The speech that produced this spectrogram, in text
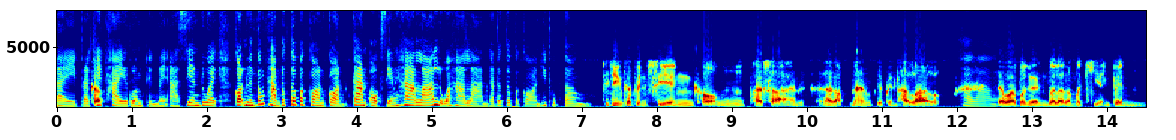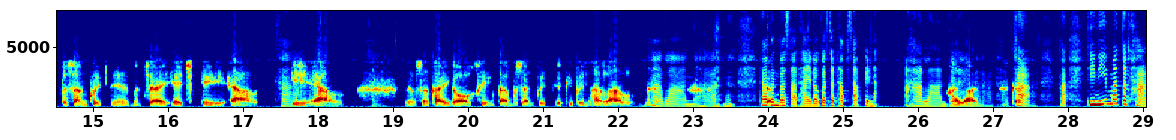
ในประเทศไทยรวมถึงในอาเซียนด้วย ก่อนอื่นต้องถามดรประกรณ์ก่อนการออกเสียงฮาลานหรือว่าฮาลานคะดรประกรณ์ที่ถูกต้อง ที่จริงถ้าเป็นเสียงของภาษาอาหรับนะมันจะเป็นฮาลาลแต่ว่าบางเอิญเวลาเรามาเขียนเป็นภาษาอังกฤษเนี่ยมันใช้ H A L A L แล้ว ภาษาไทยก็ออกเสียงตามภาษาอังกฤษก็คือเป็นฮาลาลฮาลาลนะคะ ถ้าเป็นภาษาไทยเราก็จะทับศัพท์เป็นฮาลานไปเลยนะคะค่ะค่ะ ทีนี้มาตรฐาน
